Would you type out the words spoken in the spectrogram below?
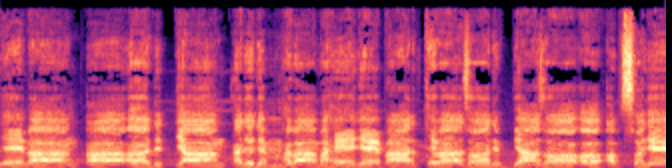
देवाङ् आदित्याङ् हवामहे जे पार्थिवासो दिव्यासो अप्स्वजे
